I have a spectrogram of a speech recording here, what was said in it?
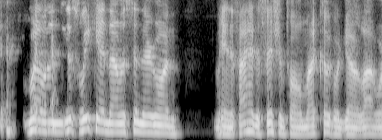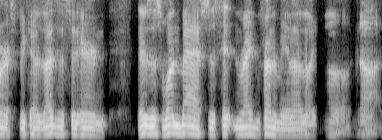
well, this weekend I was sitting there going, "Man, if I had a fishing pole, my cook would go a lot worse because I just sit here and there's this one bass just hitting right in front of me, and I was like, oh god."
